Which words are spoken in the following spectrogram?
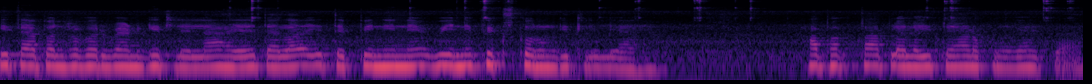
इथे आपण रबर बँड घेतलेला आहे त्याला इथे पिनीने विणी फिक्स करून घेतलेली आहे. हा फक्त आपल्याला इथे अडकून घ्यायचा आहे.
